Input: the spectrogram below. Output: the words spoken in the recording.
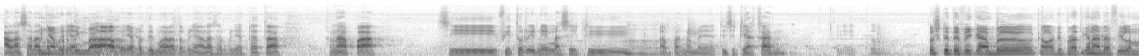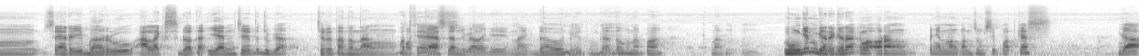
alasan Punya atau punya pertimbangan. eh, punya pertimbangan atau punya alasan, punya data kenapa si fitur ini masih di apa namanya disediakan itu. Terus di TV kabel kalau diperhatikan ada film seri baru Alex.inc itu juga cerita tentang podcast, Podcast. dan juga lagi naik daun gitu. Nggak tahu kenapa. Nah, Mungkin gara-gara kalau orang pengen mengkonsumsi podcast nggak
